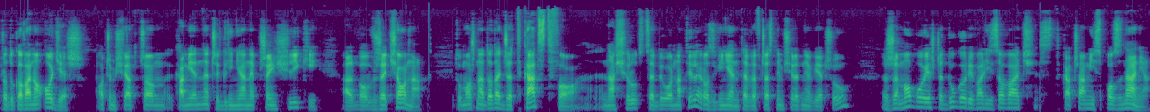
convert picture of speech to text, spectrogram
Produkowano odzież, o czym świadczą kamienne czy gliniane przęśliki albo wrzeciona. Tu można dodać, że tkactwo na Śródce było na tyle rozwinięte we wczesnym średniowieczu, że mogło jeszcze długo rywalizować z tkaczami z Poznania,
